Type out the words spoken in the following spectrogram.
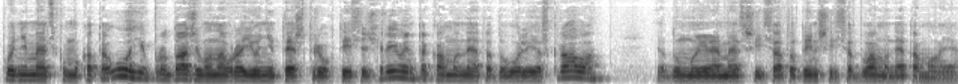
По німецькому каталогі. В продажі вона в районі теж 3000 гривень. Така монета доволі яскрава. Я думаю, МС-61-62 монета має.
